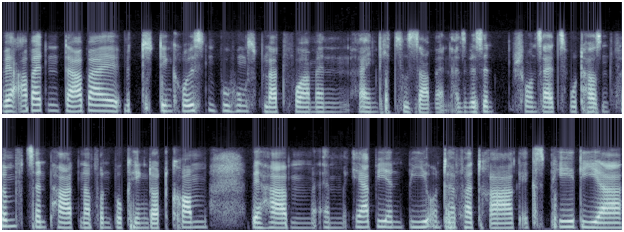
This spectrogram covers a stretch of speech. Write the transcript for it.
Wir arbeiten dabei mit den größten Buchungsplattformen eigentlich zusammen. Also wir sind schon seit 2015 Partner von Booking.com. Wir haben ähm, Airbnb unter Vertrag, Expedia,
